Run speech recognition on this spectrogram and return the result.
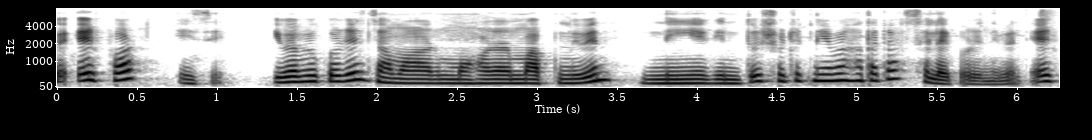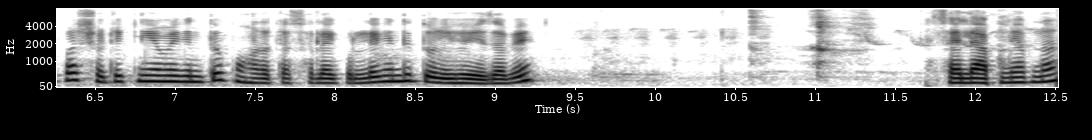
তো এরপর এই যে, এভাবে করে জামার মহড়ার মাপ নেবেন, নিয়ে কিন্তু সঠিক নিয়মে হাতাটা সেলাই করে নেবেন। এরপর সঠিক নিয়মে কিন্তু মহড়াটা সেলাই করলে কিন্তু তৈরি হয়ে যাবে। চাইলে আপনি আপনার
